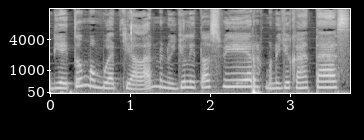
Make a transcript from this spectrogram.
dia itu membuat jalan menuju litosfer menuju ke atas.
